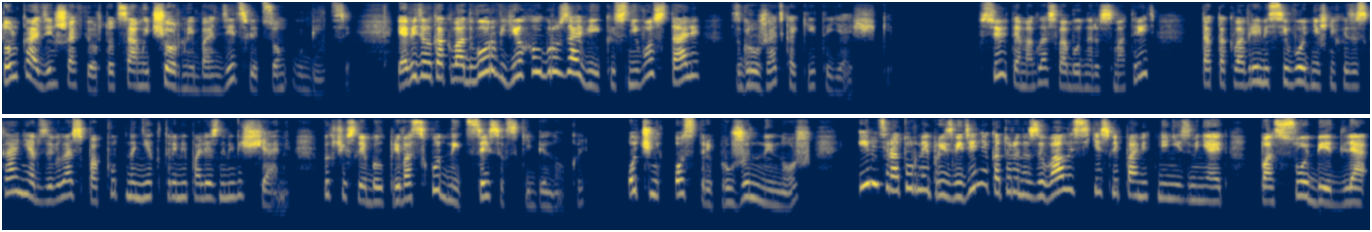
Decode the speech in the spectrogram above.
только один шофер, тот самый черный бандит с лицом убийцы. Я видел, как во двор въехал грузовик, и с него стали сгружать какие-то ящики. Все это я могла свободно рассмотреть, так как во время сегодняшних изысканий обзавелась попутно некоторыми полезными вещами. В их числе был превосходный цейсовский бинокль, очень острый пружинный нож и литературное произведение, которое называлось, если память мне не изменяет, «Пособие для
